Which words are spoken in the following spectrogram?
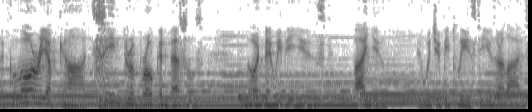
The glory of God seen through broken vessels. Lord, may we be used by you. And would you be pleased to use our lives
